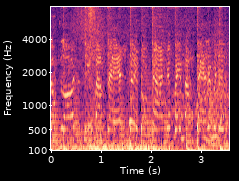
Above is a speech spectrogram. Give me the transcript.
ยกร้อนที่บางแสนเพื่อต้องการจะไปบางแสนแล้วไปเดิน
